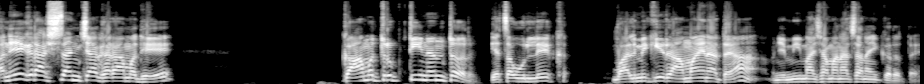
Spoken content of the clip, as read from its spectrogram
अनेक राक्षसांच्या घरामध्ये कामतृप्तीनंतर याचा उल्लेख वाल्मिकी रामायणात आहे हा. म्हणजे मी माझ्या मनाचा नाही करत आहे.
